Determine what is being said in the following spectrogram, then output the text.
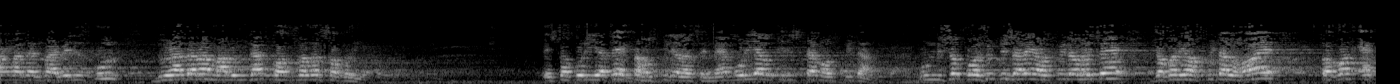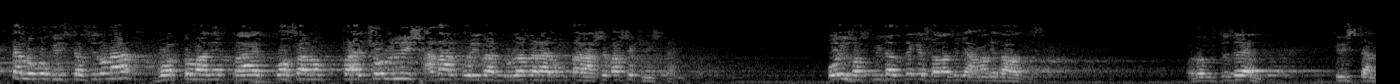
Bangladesh Bible school দুরাদারা মালুমঘাট কক্সবাজার সকরিয়া এই সকরিয়াতে একটা হসপিটাল আছে মেমোরিয়াল খ্রিস্টান হসপিটাল উনিশশো পঁয়ষট্টি সালে হসপিটাল হয়েছে। যখন এই হসপিটাল হয় তখন একটা লোক খ্রিস্টান ছিল না। বর্তমানে প্রায় পঁচানো প্রায় চল্লিশ হাজার পরিবার দুলাদারা এবং তার আশেপাশে খ্রিস্টান। ওই হসপিটাল থেকে সরাসরি আমাকে দাওয়া দিচ্ছে বুঝতেছেন খ্রিস্টান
